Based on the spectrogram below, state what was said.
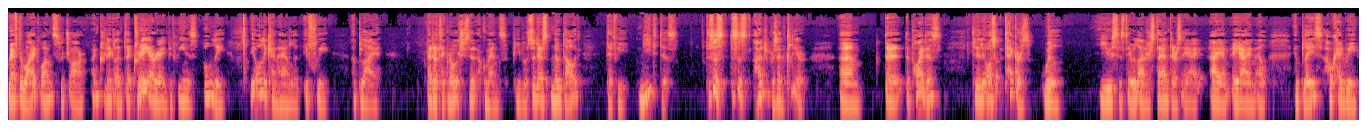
We have the white ones, which are uncritical. And the gray area in between is only, we only can handle it if we apply better technologies that augments people. So there's no doubt that we need this. This is, this is 100% clear. Um, the, the point is clearly also attackers will use this. They will understand there's AI, IM, AIML in place. How can we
